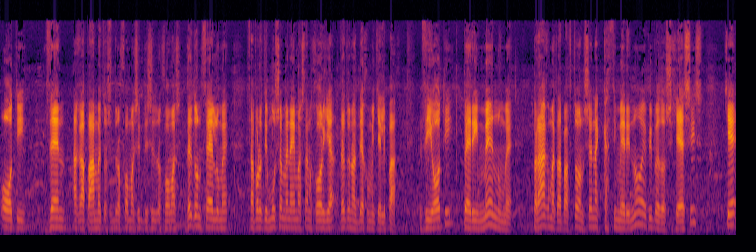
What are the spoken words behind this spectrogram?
ότι δεν αγαπάμε τον σύντροφό μας ή τη σύντροφό μας, δεν τον θέλουμε, θα προτιμούσαμε να ήμασταν χώρια, δεν τον αντέχουμε κλπ. Διότι περιμένουμε πράγματα από αυτόν σε ένα καθημερινό επίπεδο σχέσης και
